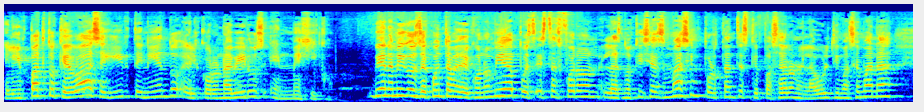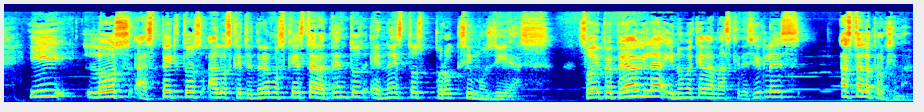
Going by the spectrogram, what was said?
el impacto que va a seguir teniendo el coronavirus en México. Bien amigos de Cuéntame de Economía, pues estas fueron las noticias más importantes que pasaron en la última semana y los aspectos a los que tendremos que estar atentos en estos próximos días. Soy Pepe Ávila y no me queda más que decirles hasta la próxima.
